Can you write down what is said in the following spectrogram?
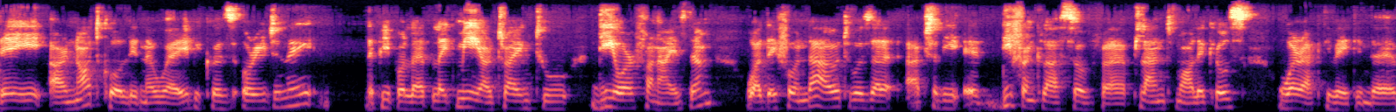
they are not called in a way because originally the people that, like me, are trying to deorphanize them. What they found out was that actually a different class of uh, plant molecules were activating the,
